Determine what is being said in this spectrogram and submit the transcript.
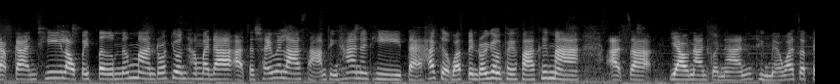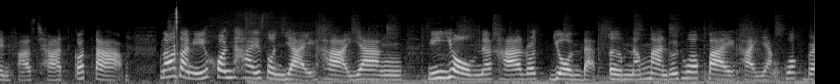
กับการที่เราไปเติมน้ำมันรถยนต์ธรรมดาอาจจะใช้เวลา 3-5 นาที แต่ถ้าเกิดว่าเป็นรถยนต์ไฟฟ้าขึ้นมา อาจจะยาวนานกว่านั้น ถึงแม้ว่าจะเป็น fast charge ก็ตาม นอกจากนี้คนไทยส่วนใหญ่ค่ะยังนิยมนะคะ รถยนต์แบบเติมน้ำมันทั่วๆไปค่ะ อย่างพวกแบร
